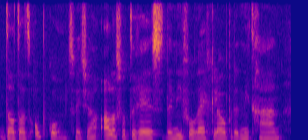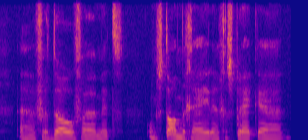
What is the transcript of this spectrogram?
dat dat opkomt. Weet je wel? Alles wat er is, er niet voor weglopen, er niet gaan uh, verdoven met omstandigheden, gesprekken,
